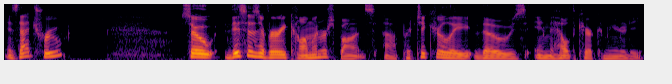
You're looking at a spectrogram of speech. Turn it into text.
Is that true? So, this is a very common response, uh, particularly those in the healthcare community.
